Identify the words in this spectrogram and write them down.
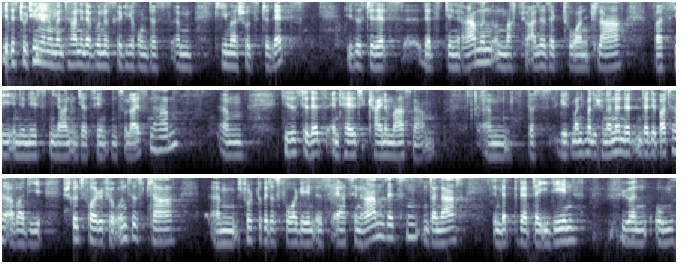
wir diskutieren ja momentan in der Bundesregierung das ähm, Klimaschutzgesetz. Dieses Gesetz setzt den Rahmen und macht für alle Sektoren klar, was sie in den nächsten Jahren und Jahrzehnten zu leisten haben. Ähm, dieses Gesetz enthält keine Maßnahmen. Das geht manchmal durcheinander in der Debatte, aber die Schrittfolge für uns ist klar. Strukturiertes Vorgehen ist erst den Rahmen setzen und danach den Wettbewerb der Ideen führen, um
